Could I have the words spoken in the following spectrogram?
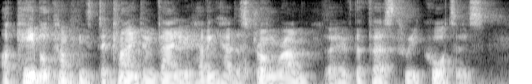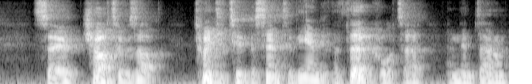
Our cable companies declined in value, having had a strong run over the first three quarters. So, Charter was up 22% at the end of the third quarter and then down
